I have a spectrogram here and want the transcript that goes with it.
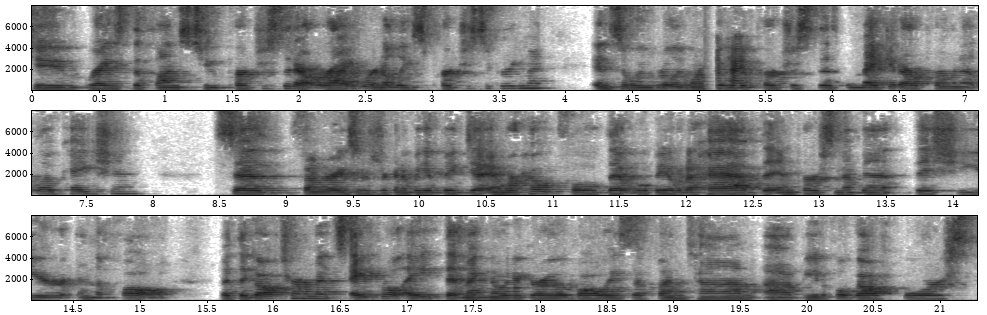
to raise the funds to purchase it outright. We're in a lease purchase agreement. And so we really want to be able to purchase this and make it our permanent location. So fundraisers are going to be a big deal. And we're hopeful that we'll be able to have the in person event this year in the fall. But the golf tournament's April 8th at Magnolia Grove, always a fun time, uh, beautiful golf course.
